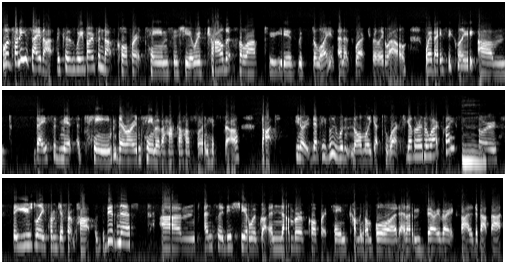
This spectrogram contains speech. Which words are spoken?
Well, it's funny you say that because we've opened up corporate teams this year. We've trialled it for the last two years with Deloitte, and it's worked really well. We're basically um, they submit a team, their own team of a hacker, hustler, and hipster, but you know they're people who wouldn't normally get to work together in the workplace. Mm. So they're usually from different parts of the business. Um, and so this year we've got a number of corporate teams coming on board, and I'm very, very excited about that.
